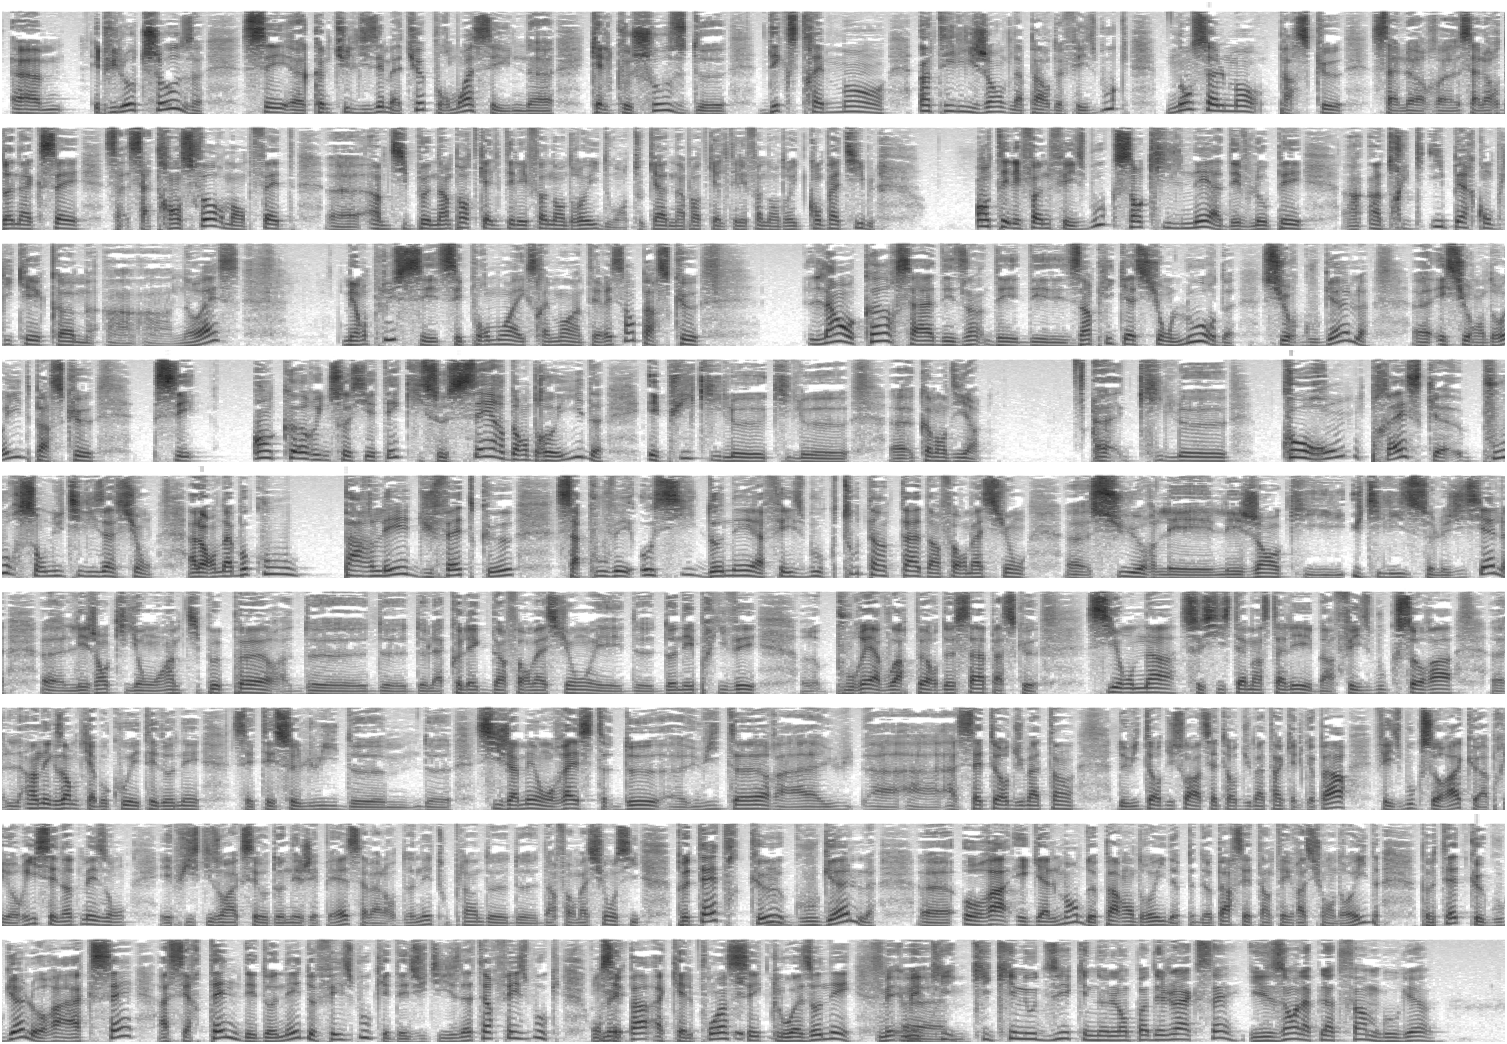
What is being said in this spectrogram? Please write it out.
Euh, et puis l'autre chose, c'est euh, comme tu le disais Mathieu, pour moi c'est une euh, quelque chose de d'extrêmement intelligent de la part de Facebook, non seulement parce que ça leur euh, ça leur donne accès, ça, ça transforme en fait un petit peu n'importe quel téléphone Android ou en tout cas n'importe quel téléphone Android compatible en téléphone Facebook sans qu'il n'ait à développer un, un, truc hyper compliqué comme un, un OS. Mais en plus, c'est pour moi extrêmement intéressant parce que là encore, ça a des, des, implications lourdes sur Google euh, et sur Android parce que c'est encore une société qui se sert d'Android et puis qui le, qui le, euh, comment dire, euh, qui le corrompt presque pour son utilisation. Alors on a beaucoup parler du fait que ça pouvait aussi donner à Facebook tout un tas d'informations euh, sur les, les gens qui utilisent ce logiciel, euh, les gens qui ont un petit peu peur de, de, la collecte d'informations et de données privées euh, pourraient avoir peur de ça parce que si on a ce système installé, eh ben Facebook saura. un exemple qui a beaucoup été donné, c'était celui de, de si jamais on reste de 8 heures à, à 7 heures du matin, de 8 heures du soir à 7 heures du matin quelque part part, Facebook saura que a priori c'est notre maison. Et puisqu'ils ont accès aux données GPS, ça va leur donner tout plein de d'informations aussi. Peut-être que mm. Google euh, aura également, de par Android, de par cette intégration Android, peut-être que Google aura accès à certaines des données de Facebook et des utilisateurs Facebook. On ne sait pas à quel point c'est cloisonné. Mais, mais euh, qui, qui, qui nous dit qu'ils ne l'ont pas déjà accès? Ils ont la plateforme Google.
